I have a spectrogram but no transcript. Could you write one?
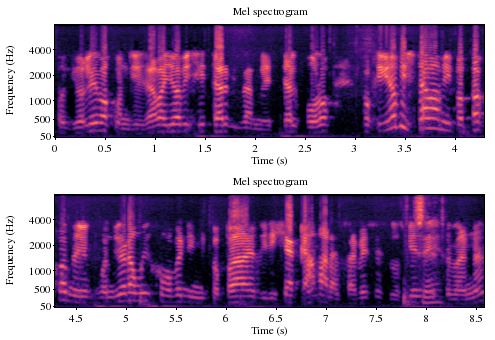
pues, yo le iba cuando llegaba yo a visitar, me metí al foro, porque yo visitaba a mi papá cuando, cuando yo era muy joven y mi papá dirigía cámaras a veces los fines Sí. de semana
